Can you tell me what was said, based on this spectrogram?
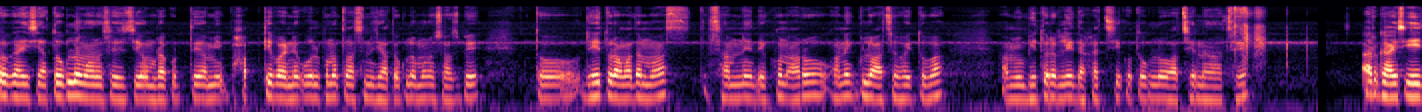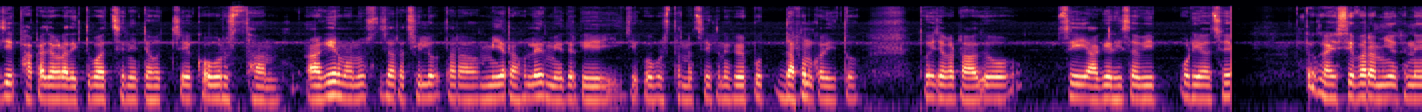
তো গাইস এতগুলো মানুষ এসেছে, উমরা করতে, আমি ভাবতে পারিনি, কল্পনা তো আসেনি যে এতগুলো মানুষ আসবে। তো যেহেতু রামাদান মাস, তো সামনে দেখুন আরও অনেকগুলো আছে হয়তো বা আমি ভিতরে গেলেই দেখাচ্ছি কতগুলো আছে না আছে। আর গাইস এই যে ফাঁকা জায়গাটা দেখতে পাচ্ছেন, এটা হচ্ছে কবরস্থান। আগের মানুষ যারা ছিল, তারা মেয়েরা হলে মেয়েদেরকে এই যে কবরস্থান আছে, এখানে দাফন করে দিত তো এই জায়গাটা আজও সেই আগের হিসাবেই পড়ে আছে। গাইস এবার আমি এখানে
